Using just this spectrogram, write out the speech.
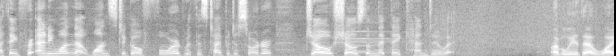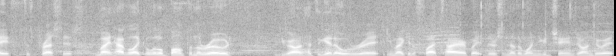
I think for anyone that wants to go forward with this type of disorder, Joe shows them that they can do it. I believe that life is precious. You might have like a little bump in the road. You're gonna have to get over it. You might get a flat tire, but there's another one you can change onto it.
